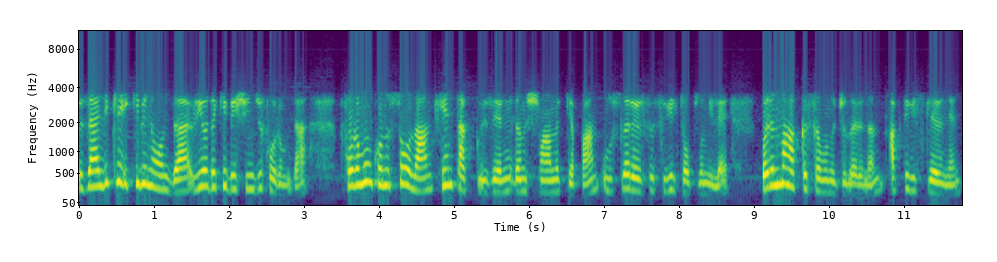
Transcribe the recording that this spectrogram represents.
özellikle 2010'da Rio'daki 5. forumda forumun konusu olan kent hakkı üzerine danışmanlık yapan uluslararası sivil toplum ile barınma hakkı savunucularının, aktivistlerinin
